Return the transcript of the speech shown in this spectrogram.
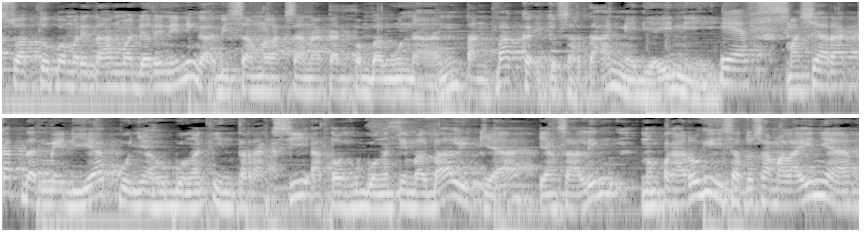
suatu pemerintahan modern ini nggak bisa melaksanakan pembangunan tanpa keikutsertaan media ini yes. masyarakat dan media punya hubungan interaksi atau hubungan timbal balik ya yang saling mempengaruhi satu sama lainnya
